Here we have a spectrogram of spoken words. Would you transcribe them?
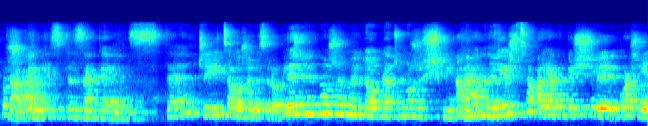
Troszkę Tak. jest za gęste. Czyli co możemy zrobić? Y, możemy dodać może A jak śmietany. wiesz co, a jakbyśmy właśnie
